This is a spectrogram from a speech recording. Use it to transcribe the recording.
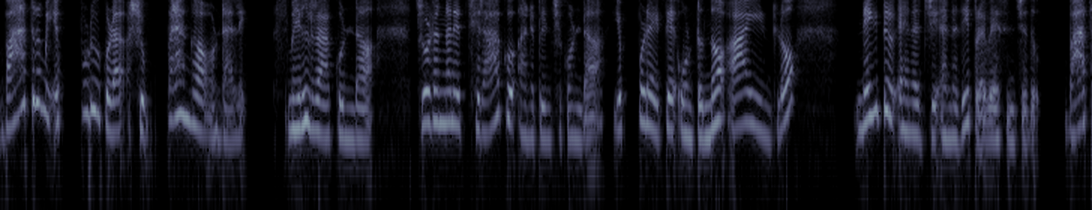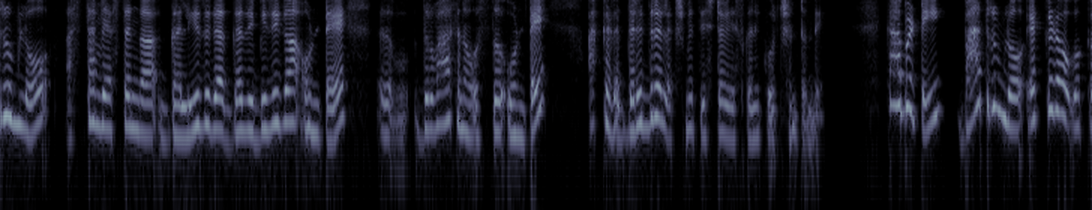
బాత్రూమ్ ఎప్పుడూ కూడా శుభ్రంగా ఉండాలి. స్మెల్ రాకుండా చూడంగానే చిరాకు అనిపించకుండా ఎప్పుడైతే ఉంటుందో ఆ ఇంట్లో నెగిటివ్ ఎనర్జీ అనేది ప్రవేశించదు. బాత్రూంలో అస్తవ్యస్తంగా గలీజుగా గజిబిజిగా ఉంటే దుర్వాసన వస్తూ ఉంటే అక్కడ దరిద్ర లక్ష్మి తిష్ట వేసుకొని కూర్చుంటుంది. కాబట్టి బాత్రూంలో ఎక్కడో ఒక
